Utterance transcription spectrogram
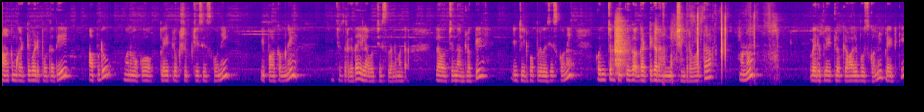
పాకం గట్టిపడిపోతుంది. అప్పుడు మనం ఒక ప్లేట్లోకి షిఫ్ట్ చేసేసుకొని ఈ పాకంని చూసారు కదా ఇలా వచ్చేస్తుంది అనమాట ఇలా వచ్చిన దాంట్లోకి ఈ జీడిపప్పులు వేసేసుకొని కొంచెం తిక్కుగా గట్టిగా రానిచ్చిన తర్వాత మనం వేరే ప్లేట్లోకి ఆయిల్ పోసుకొని ప్లేట్కి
